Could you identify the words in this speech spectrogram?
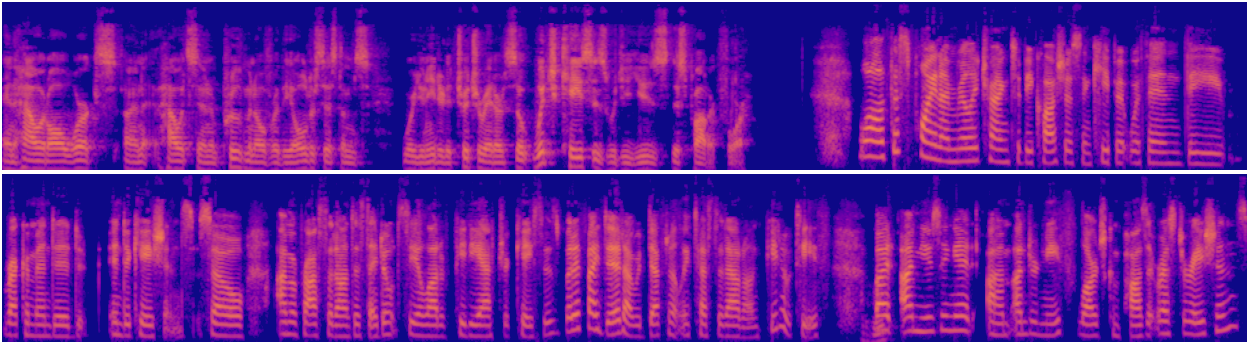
and how it all works and how it's an improvement over the older systems where you needed a triturator. So which cases would you use this product for? Well, at this point, I'm really trying to be cautious and keep it within the recommended indications. So I'm a prosthodontist. I don't see a lot of pediatric cases, but if I did, I would definitely test it out on pedo teeth. Mm-hmm. But I'm using it um, underneath large composite restorations.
